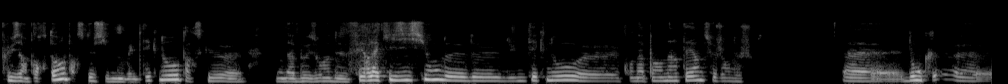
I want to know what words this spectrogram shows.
plus importants parce que c'est une nouvelle techno, parce qu'on a besoin de faire l'acquisition d'une techno qu'on n'a pas en interne, ce genre de choses. Euh, donc, euh,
